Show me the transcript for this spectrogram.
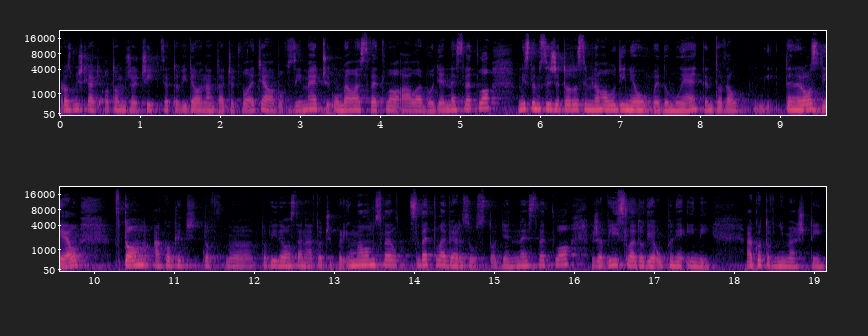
rozmýšľať o tom, že či chce to video natáčať v lete alebo v zime, či umelé svetlo alebo denné svetlo. Myslím si, že toto si mnoho ľudí neuvedomuje, tento veľký, ten rozdiel v tom, ako keď to, to video sa natočí pri umelom svetle versus to denné svetlo, že výsledok je úplne iný. Ako to vnímaš ty?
